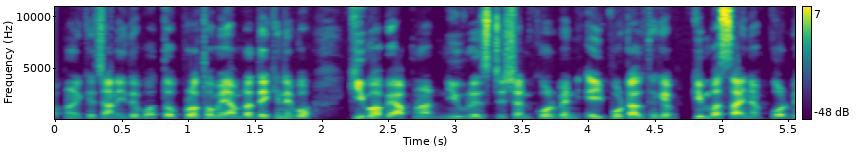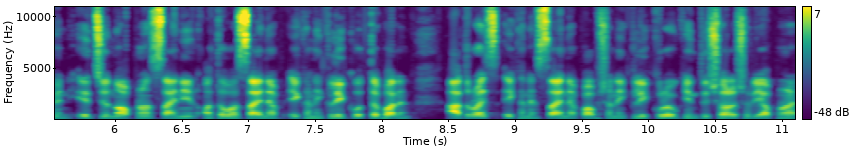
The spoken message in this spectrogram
আপনাকে জানিয়ে দেবো। তো প্রথমে আমরা দেখে নেব কীভাবে আপনার নিউ রেজিস্ট্রেশন করবেন এই পোর্টাল থেকে কিংবা সাইন আপ করবেন। এর জন্য আপনারা সাইন ইন অথবা সাইন আপ এখানে ক্লিক করতে পারেন। আদারওয়াইজ এখানে সাইন আপ অপশানে ক্লিক করেও কিন্তু সরাসরি আপনারা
